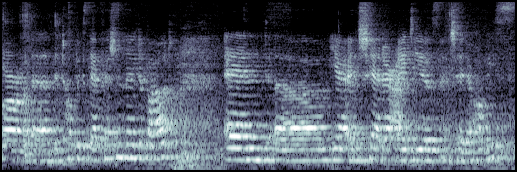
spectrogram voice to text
or uh, the topics they're passionate about and um, yeah, and share their ideas and share their hobbies.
